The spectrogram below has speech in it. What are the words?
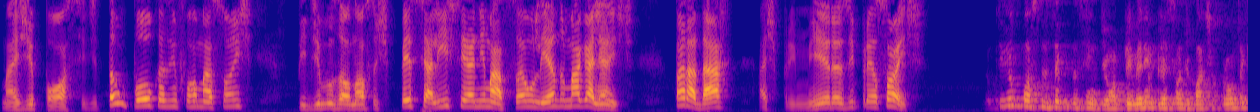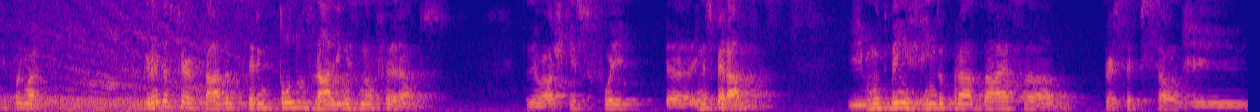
mas de posse de tão poucas informações, pedimos ao nosso especialista em animação, Leandro Magalhães, para dar as primeiras impressões. O que eu posso dizer assim, de uma primeira impressão de bate-pronto é que foi uma grande acertada serem todos aliens não federados. Eu acho que isso foi é, inesperado e muito bem-vindo para dar essa percepção de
